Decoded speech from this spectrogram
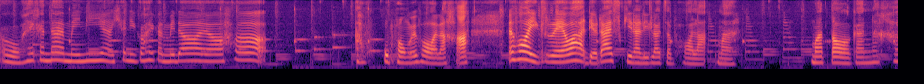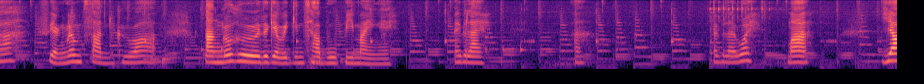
โอ้ให้กันได้ไหมเนี่ยแค่นี้ก็ให้กันไม่ได้อะฮะเอาอุปองไม่พอนะคะไม่พออีกแล้วอะเดี๋ยวได้สกินอาริเราจะพอละมา มาต่อกันนะคะ เสียงเริ่มสั่นคือว่า ตังก็คือจะเก็บไว้กินชาบูปีใหม่ไง ไม่เป็นไร ไม่เป็นไรเว้ย มาย่า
